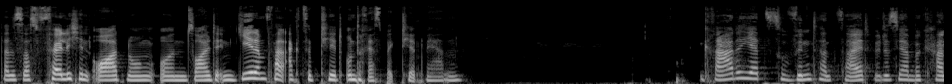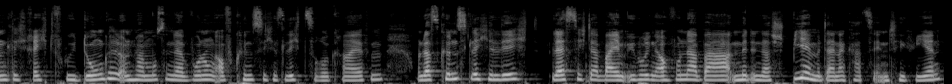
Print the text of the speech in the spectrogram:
Dann ist das völlig in Ordnung und sollte in jedem Fall akzeptiert und respektiert werden. Gerade jetzt zur Winterzeit wird es ja bekanntlich recht früh dunkel und man muss in der Wohnung auf künstliches Licht zurückgreifen. Und das künstliche Licht lässt sich dabei im Übrigen auch wunderbar mit in das Spiel mit deiner Katze integrieren.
